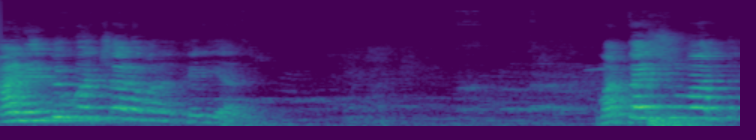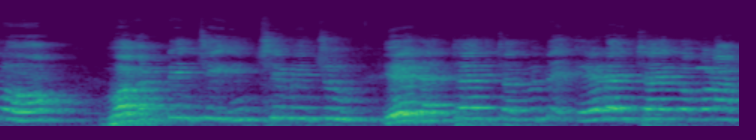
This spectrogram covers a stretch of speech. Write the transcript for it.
ఆయన ఎందుకు వచ్చారో మనకు తెలియాలి. మత్తయి వార్తలో ఒకటి నుంచి ఇంచుమించు ఏడు అధ్యాయాలు చదివితే ఏడు అధ్యాయంలో కూడా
